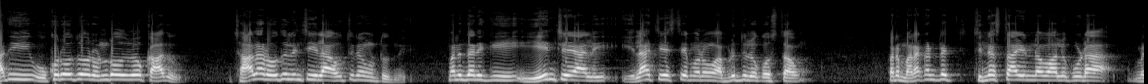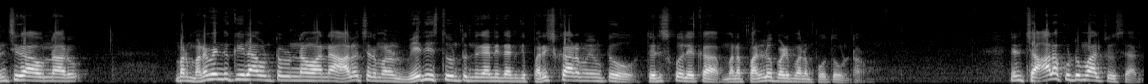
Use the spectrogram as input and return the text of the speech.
అది ఒక రోజు రెండు రోజులో కాదు. చాలా రోజుల నుంచి ఇలా అవుతూనే ఉంటుంది. మరి దానికి ఏం చేయాలి? ఎలా చేస్తే మనం అభివృద్ధిలోకి వస్తాం. మరి మనకంటే చిన్న స్థాయి ఉన్న వాళ్ళు కూడా మంచిగా ఉన్నారు. మరి మనం ఎందుకు ఇలా ఉంటున్నాం అన్న ఆలోచన మనం వేధిస్తూ ఉంటుంది కానీ దానికి పరిష్కారం ఏమిటో తెలుసుకోలేక మన పనిలో పడి మనం పోతూ ఉంటాం. నేను చాలా కుటుంబాలు చూశాను.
